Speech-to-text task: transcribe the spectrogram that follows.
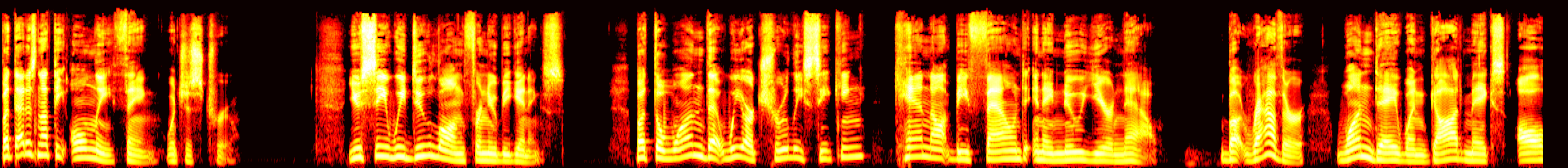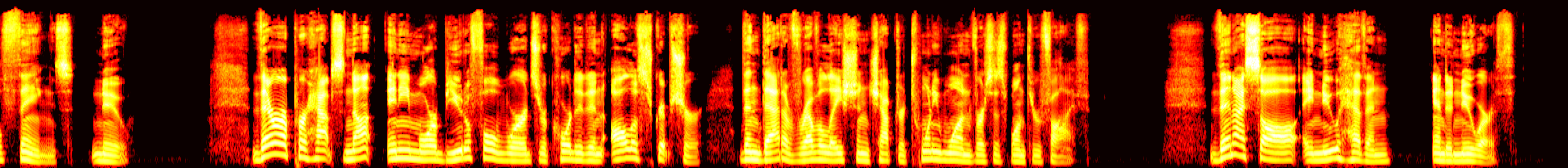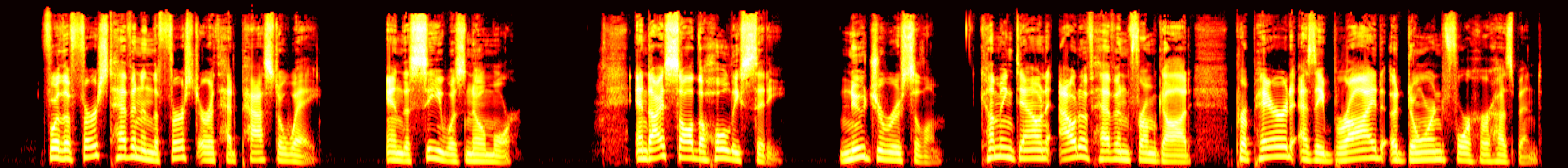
But that is not the only thing which is true. You see, we do long for new beginnings, but the one that we are truly seeking cannot be found in a new year now, but rather one day when God makes all things new. There are perhaps not any more beautiful words recorded in all of Scripture than that of Revelation chapter 21, verses 1 through 5. Then I saw a new heaven and a new earth. For the first heaven and the first earth had passed away, and the sea was no more. And I saw the holy city, New Jerusalem, coming down out of heaven from God, prepared as a bride adorned for her husband.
